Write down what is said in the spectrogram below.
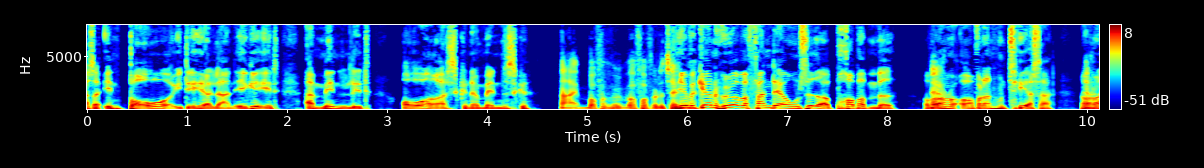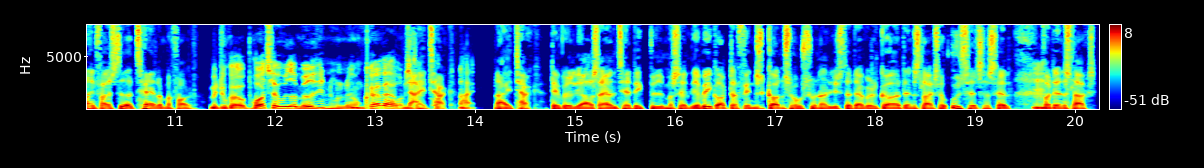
altså en borger i det her land, ikke et almindeligt, overraskende menneske. Nej, hvorfor, hvorfor vil du tale Jeg med? vil gerne høre, hvad fanden det er, hun sidder og propper dem med. Og hvordan, Ja. og hvordan hun ter sig, når Ja. hun rent faktisk sidder og taler med folk. Men du kan jo prøve at tage ud og møde hende. Hun, hun kører hver onsdag. Nej tak. Nej. Nej tak. Det vil jeg altså ærligt talt ikke byde mig selv. Jeg ved godt, der findes gunshose-journalister, der vil gøre den slags og udsætte sig selv mm. for den slags.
